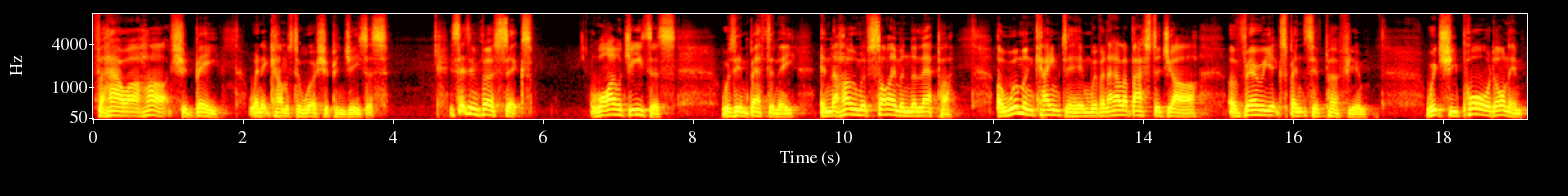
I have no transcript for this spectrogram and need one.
for how our hearts should be when it comes to worshiping Jesus. It says in verse 6 While Jesus was in Bethany, in the home of Simon the leper, a woman came to him with an alabaster jar of very expensive perfume, which she poured on him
